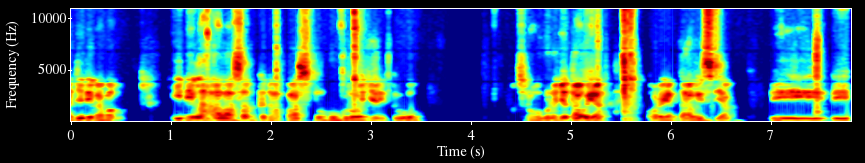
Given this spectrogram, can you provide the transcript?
Nah, jadi memang inilah alasan kenapa Snuhugronya itu Snuhugronya tahu ya, orientalis yang di, di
